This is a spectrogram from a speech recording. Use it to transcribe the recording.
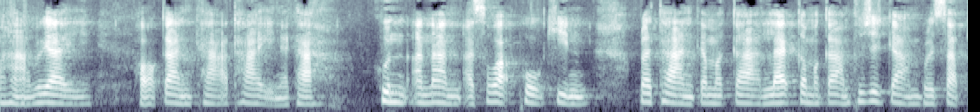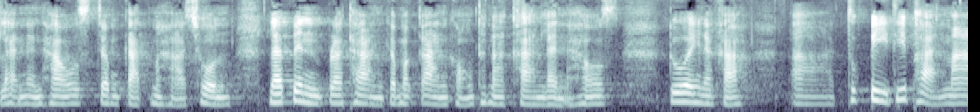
มหาวิทยาลัยหอการค้าไทยนะคะคุณอนันต์ อัศวะโพคิน ประธานกรรมการและกรรมการผู้จัดการบริษัท Land and House จำกัดมหาชน และเป็นประธานกรรมการของธนาคาร Land House ด้วยนะคะทุกปีที่ผ่านมา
